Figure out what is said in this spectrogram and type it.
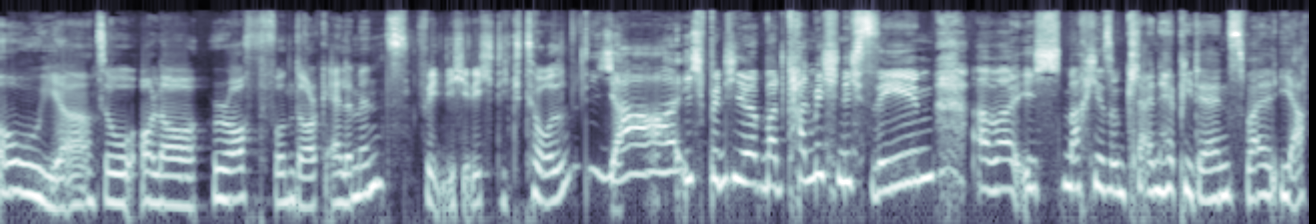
Oh ja. So à la Wrath von Dark Elements. Finde ich richtig toll. Ja, ich bin hier, man kann mich nicht sehen, aber ich mache hier so einen kleinen Happy Dance, weil ja,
